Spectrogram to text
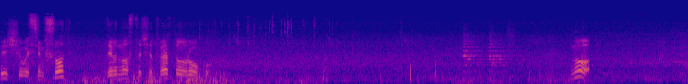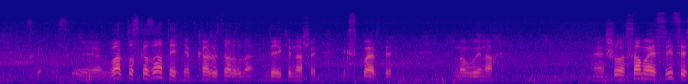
1894 року. Ну, е, варто сказати, як кажуть зараз деякі наші експерти в новинах, е, що саме звідси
